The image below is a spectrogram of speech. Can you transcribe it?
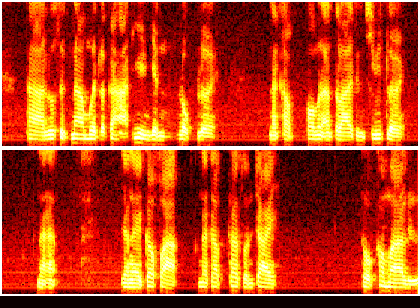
ๆถ้ารู้สึกหน้ามืดแล้วก็หาที่เย็นๆหลบเลยนะครับเพราะมันอันตรายถึงชีวิตเลยนะฮะยังไงก็ฝากนะครับ ถ้าสนใจโทรเข้ามาหรือ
